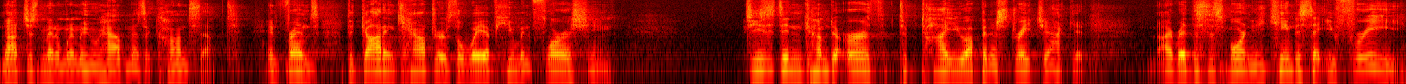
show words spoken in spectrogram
not just men and women who have them as a concept. And friends, the God encounter is the way of human flourishing. Jesus didn't come to earth to tie you up in a straitjacket. I read this this morning. He came to set you free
